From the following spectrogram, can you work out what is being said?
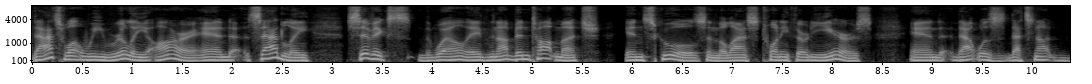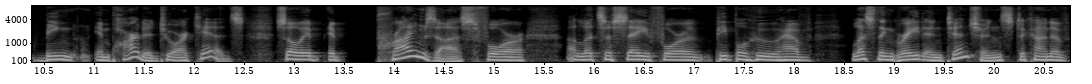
That's what we really are. And sadly, civics, well, they've not been taught much in schools in the last 20 30 years and that was that's not being imparted to our kids so it, it primes us for uh, let's just say for people who have less than great intentions to kind of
